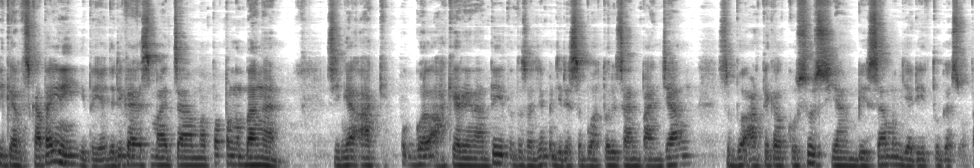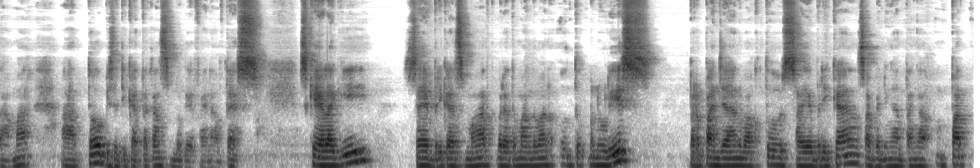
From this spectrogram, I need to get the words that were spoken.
300 kata ini gitu ya jadi kayak semacam apa pengembangan sehingga goal akhirnya nanti tentu saja menjadi sebuah tulisan panjang, sebuah artikel khusus yang bisa menjadi tugas utama atau bisa dikatakan sebagai final test. Sekali lagi, saya berikan semangat kepada teman-teman untuk menulis. Perpanjangan waktu saya berikan sampai dengan tanggal 14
